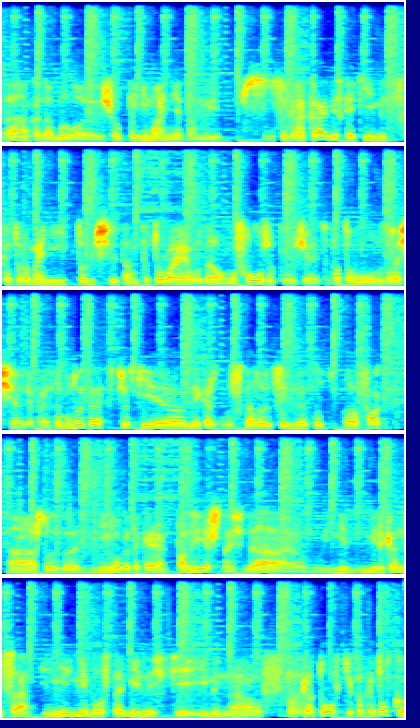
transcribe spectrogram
да, когда было еще понимание там и с, с игроками с какими-то, с которыми они, в том числе там по Тураеву, да, он ушел уже, получается, потом его возвращали. Поэтому, ну, это все-таки, э, мне кажется, сказывается именно тот э, факт, э, что это немного такая подвешенность, да, не, не до конца, не, не было стабильности именно в подготовке. Подготовка,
